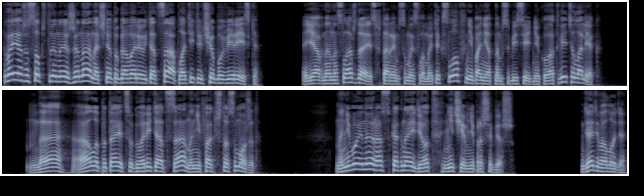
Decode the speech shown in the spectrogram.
твоя же собственная жена начнет уговаривать отца оплатить учебу в Верейске», Явно наслаждаясь вторым смыслом этих слов, непонятным собеседнику ответил Олег. «Да, Алла пытается уговорить отца, но не факт, что сможет. На него иной раз, как найдет, ничем не прошибешь. Дядя Володя,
